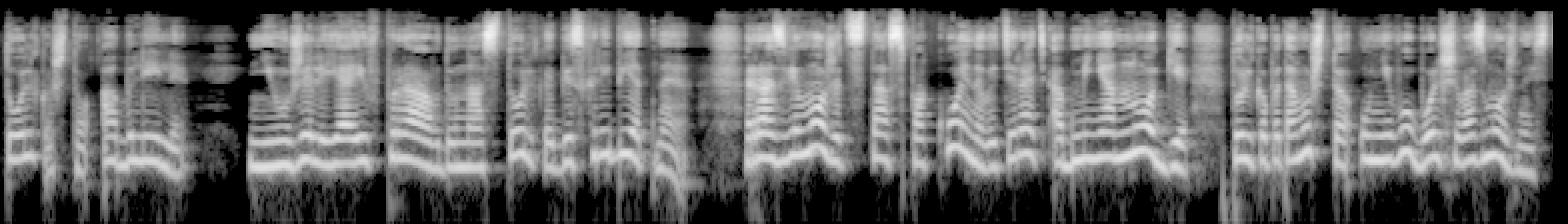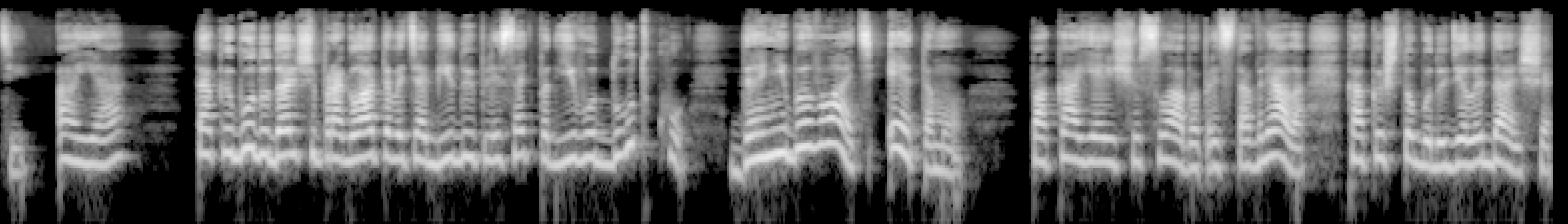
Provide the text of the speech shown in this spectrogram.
только что облили. Неужели я и вправду настолько бесхребетная? Разве может Стас спокойно вытирать об меня ноги только потому, что у него больше возможностей? А я? Так и буду дальше проглатывать обиду и плясать под его дудку? Да не бывать этому! Пока я еще слабо представляла, как и что буду делать дальше,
